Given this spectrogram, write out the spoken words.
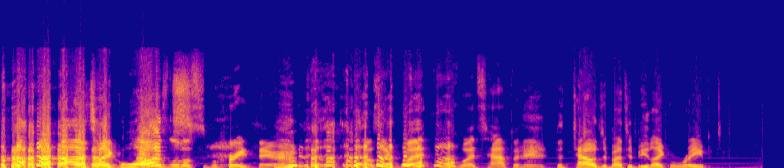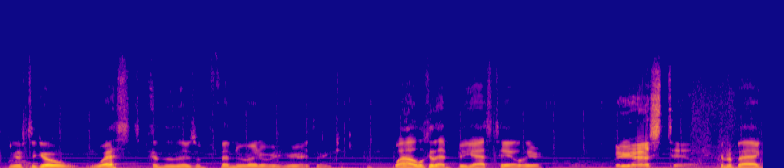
I was like, what? I was a little worried there. I was like, what? What's happening? The town's about to be like raped. We have to go west, and then there's a fender right over here. I think. Wow, look at that big ass tail here. Big ass tail. In a bag.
